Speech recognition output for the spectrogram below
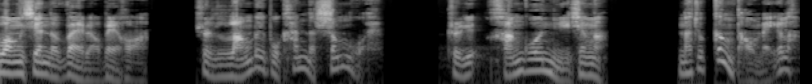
光鲜的外表背后啊，是狼狈不堪的生活呀。至于韩国女星啊，那就更倒霉了，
